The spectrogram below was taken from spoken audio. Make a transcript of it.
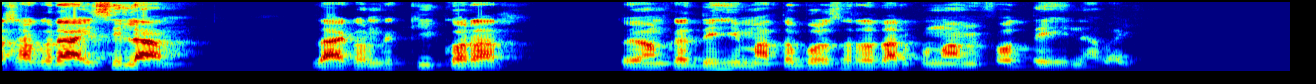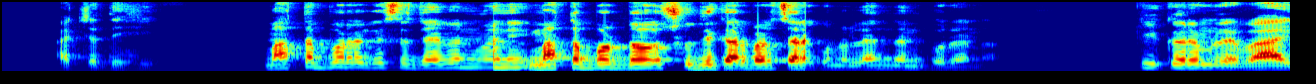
আশা করে আইছিলাম, যা এখন কি করার, তো এখনকার দেখি মাতো বড় ছাড়া তার কোনো আমি পথ দেখি না ভাই। আচ্ছা দেখি। মাতাব্বরের কাছে যাবেন মানে মাতাব্বর তো সুদি কারবার ছাড়া কোনো লেনদেন করে না। কি করেম রে ভাই?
